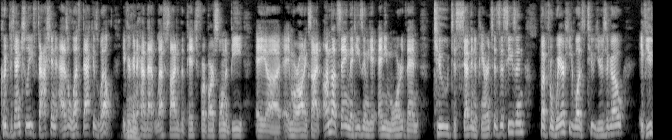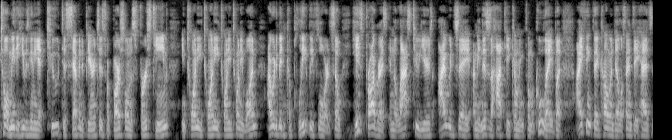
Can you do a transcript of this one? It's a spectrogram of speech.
could potentially fashion as a left back as well. If you're mm. going to have that left side of the pitch for Barcelona be a uh, a marauding side, I'm not saying that he's going to get any more than two to seven appearances this season, but for where he was two years ago, if you told me that he was going to get two to seven appearances for Barcelona's first team in 2020, 2021, I would have been completely floored. So his progress in the last two years, I would say, I mean, this is a hot take coming from a Culé, but I think that Konrad De La Fuente has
